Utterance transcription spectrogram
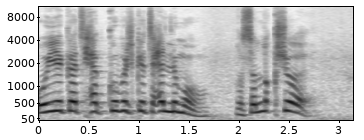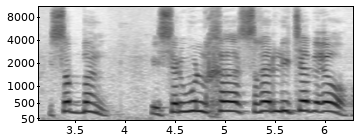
وهي كتحكو باش كتعلمو. غسل القشوع يصبن يسرول الخاص الصغير اللي تابعوه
